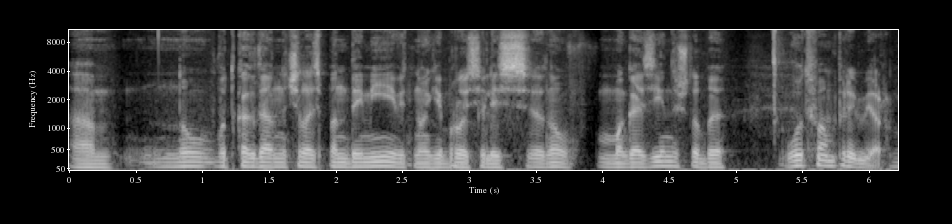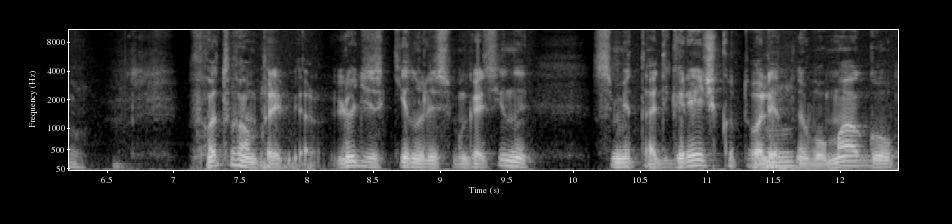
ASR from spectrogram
ну, вот когда началась пандемия, ведь многие бросились ну, в магазины, чтобы... Вот вам пример. Вот вам пример. Люди кинулись в магазины сметать гречку, туалетную mm-hmm. бумагу,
